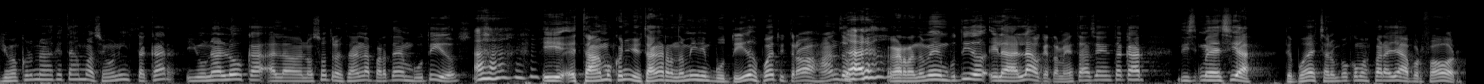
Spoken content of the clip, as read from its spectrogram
Yo me acuerdo una vez que estábamos haciendo un Instacar y una loca al lado de nosotros estaba en la parte de embutidos. Ajá. Y estábamos, coño, yo estaba agarrando mis embutidos, pues estoy trabajando. Claro. Agarrando mis embutidos. Y la de al lado, que también estaba haciendo Instacar, dice- me decía, ¿te puedes echar un poco más para allá, por favor?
